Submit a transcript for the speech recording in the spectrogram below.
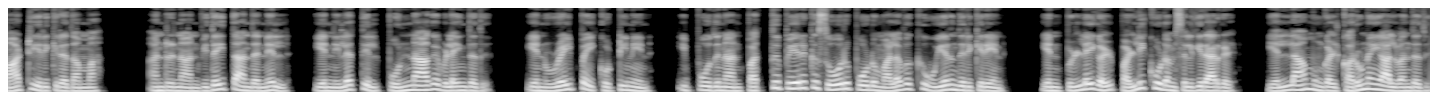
மாற்றியிருக்கிறதம்மா. அன்று நான் விதைத்த அந்த நெல் என் நிலத்தில் பொன்னாக விளைந்தது. என் உழைப்பை கொட்டினேன். இப்போது நான் பத்து பேருக்கு சோறு போடும் அளவுக்கு உயர்ந்திருக்கிறேன். என் பிள்ளைகள் பள்ளிக்கூடம் செல்கிறார்கள். எல்லாம் உங்கள் கருணையால் வந்தது.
